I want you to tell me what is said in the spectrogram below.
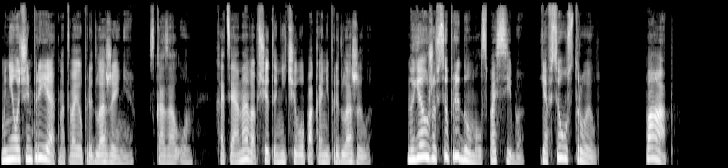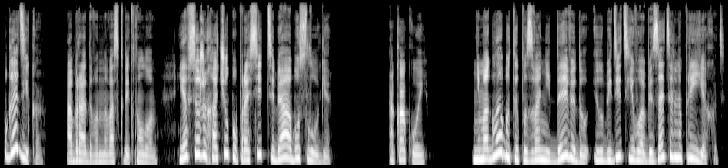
«Мне очень приятно твое предложение», — сказал он, хотя она вообще-то ничего пока не предложила. «Но я уже все придумал, спасибо. Я все устроил». «Пап!» «Погоди-ка», — обрадованно воскликнул он. «Я все же хочу попросить тебя об услуге». «А какой?» «Не могла бы ты позвонить Дэвиду и убедить его обязательно приехать?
